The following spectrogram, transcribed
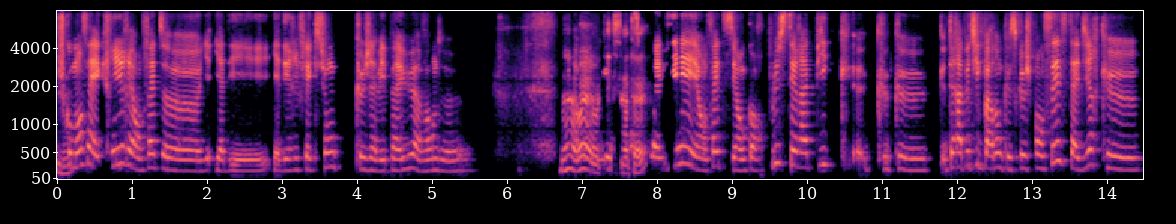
Je Mhm. commence à écrire et en fait, il y, a des- y a des réflexions que j'avais pas eues avant de. Ah ouais, ok, c'est intéressant. Et en fait, c'est encore plus thérapeutique que, que, que- thérapeutique pardon, que ce que je pensais. C'est-à-dire que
